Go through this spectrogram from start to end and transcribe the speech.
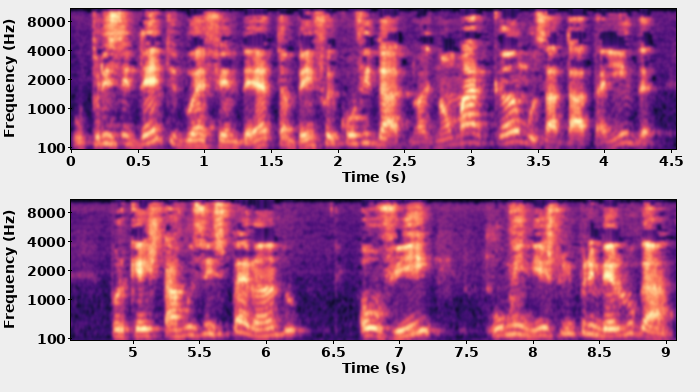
O presidente do FNDE também foi convidado. Nós não marcamos a data ainda, porque estávamos esperando ouvir o ministro em primeiro lugar.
